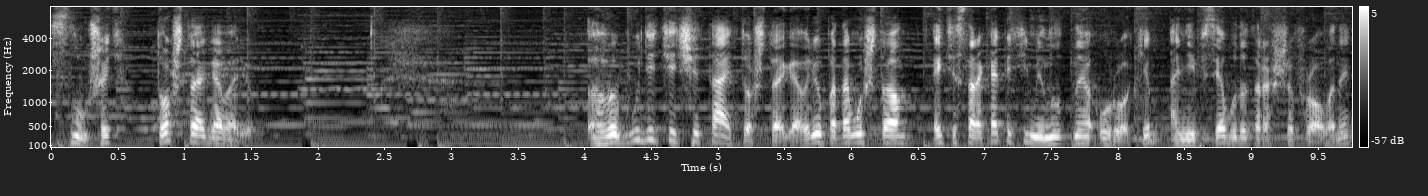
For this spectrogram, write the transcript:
слушать то, что я говорю вы будете читать то, что я говорю, потому что эти 45-минутные уроки, они все будут расшифрованы,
